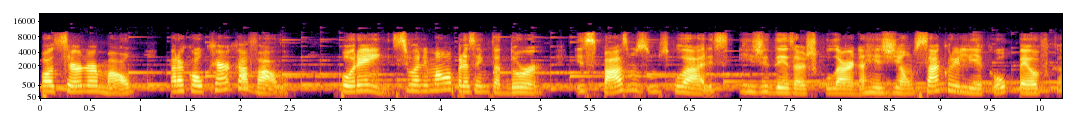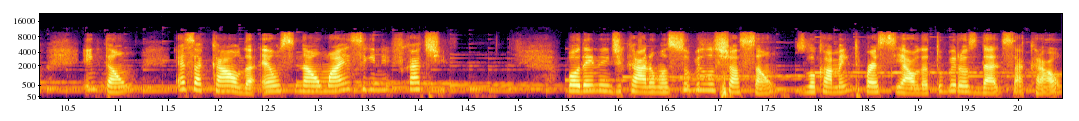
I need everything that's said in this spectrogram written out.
pode ser normal para qualquer cavalo, porém, se o animal apresenta dor, espasmos musculares e rigidez articular na região sacroiliaca ou pélvica, então essa cauda é um sinal mais significativo podendo indicar uma subluxação, deslocamento parcial da tuberosidade sacral,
